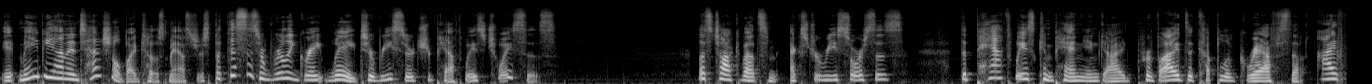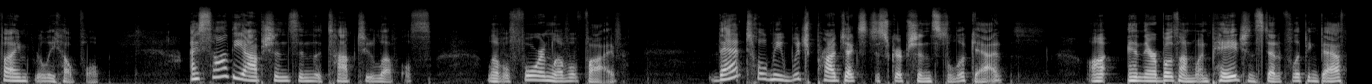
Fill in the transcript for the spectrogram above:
It may be unintentional by Toastmasters, but this is a really great way to research your pathways choices. Let's talk about some extra resources. The Pathways Companion Guide provides a couple of graphs that I find really helpful. I saw the options in the top two levels, level 4 and level 5. That told me which project's descriptions to look at, uh, and they're both on one page instead of flipping back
